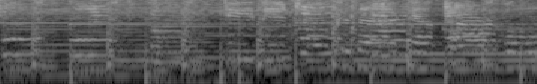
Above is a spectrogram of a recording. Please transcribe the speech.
Nils Bokeberg Erfahrung.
